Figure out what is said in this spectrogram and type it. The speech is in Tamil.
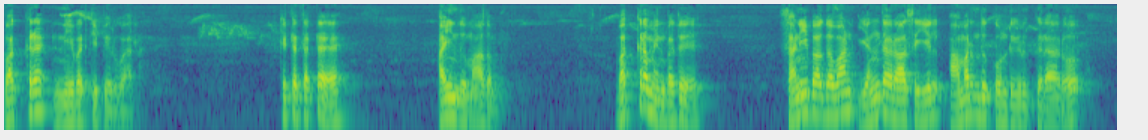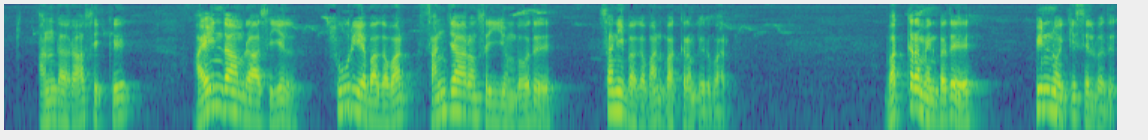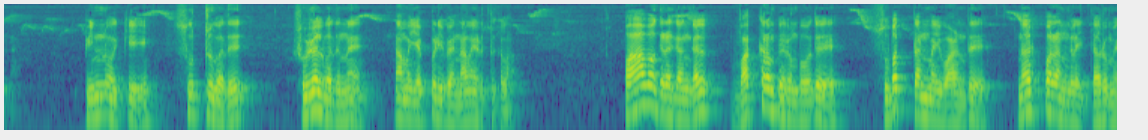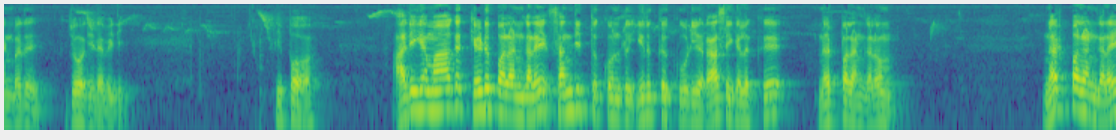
வக்ர நிவர்த்தி பெறுவார். கிட்டத்தட்ட ஐந்து மாதம். வக்ரம் என்பது சனி பகவான் எந்த ராசியில் அமர்ந்து கொண்டு இருக்கிறாரோ அந்த ராசிக்கு ஐந்தாம் ராசியில் சூரிய பகவான் சஞ்சாரம் செய்யும்போது சனி பகவான் வக்ரம் பெறுவார். வக்கரம் என்பது பின்னோக்கி செல்வது. பின்னோக்கி சுற்றுவது சுழல்வதுன்னு நாம் எப்படி வேணாலும் எடுத்துக்கலாம். பாவ கிரகங்கள் வக்கரம் பெறும்போது சுபத்தன்மை வாழ்ந்து நற்பலன்களை தரும் என்பது ஜோதிட விதி. இப்போது அதிகமாக கெடு பலன்களை சந்தித்து கொண்டு இருக்கக்கூடிய ராசிகளுக்கு நற்பலன்களும் நற்பலன்களை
